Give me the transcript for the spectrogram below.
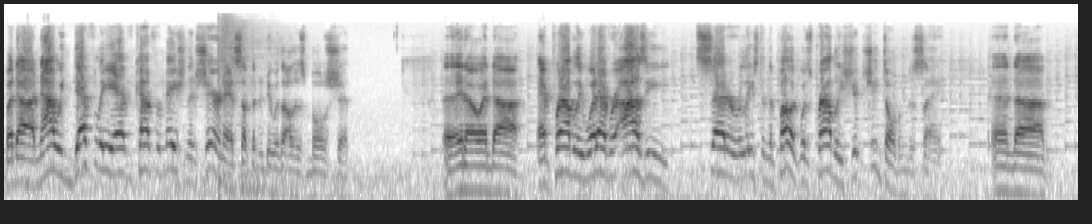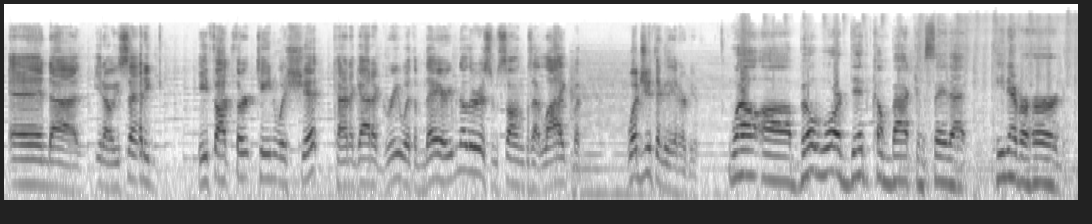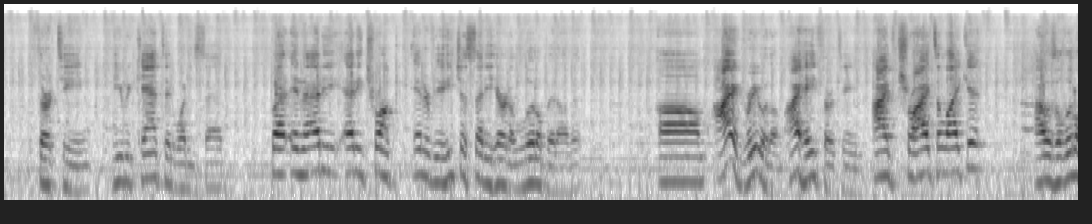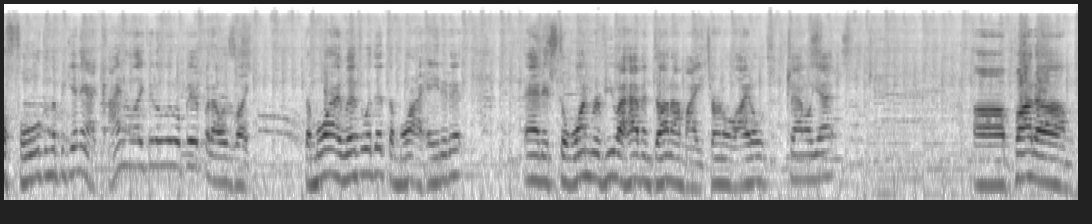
but uh, now we definitely have confirmation that Sharon has something to do with all this bullshit. Uh, you know, and uh, and probably whatever Ozzy said or released in the public was probably shit she told him to say, and uh, and uh, you know he said he he thought 13 was shit. Kind of got to agree with him there, even though there is some songs I like. But what did you think of the interview? Well, uh, Bill Ward did come back and say that he never heard 13. He recanted what he said, but in the Eddie Eddie Trunk interview, he just said he heard a little bit of it. Um, I agree with him. I hate 13. I've tried to like it. I was a little fooled in the beginning. I kind of liked it a little bit, but I was like, the more I lived with it, the more I hated it. And it's the one review I haven't done on my Eternal Idols channel yet. Uh, but, um,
